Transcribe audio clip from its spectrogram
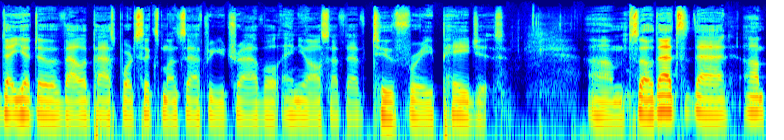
that you have to have a valid passport six months after you travel, and you also have to have two free pages. Um, so that's that. Um,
